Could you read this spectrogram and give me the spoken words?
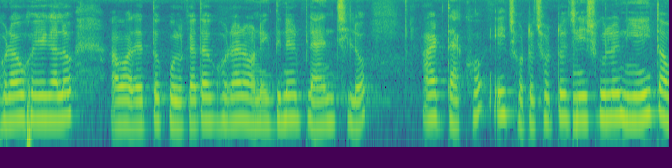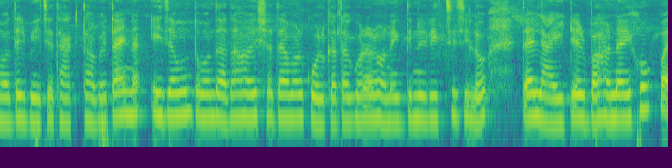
ঘোরাও হয়ে গেল। আমাদের তো কলকাতা ঘোরার অনেক দিনের প্ল্যান ছিল। আর দেখো এই ছোট ছোট জিনিসগুলো নিয়েই তো আমাদের বেঁচে থাকতে হবে তাই না এই যেমন তোমার দাদাভাইয়ের সাথে আমার কলকাতা ঘোরার অনেক দিনের ইচ্ছে ছিল তাই লাইটের বাহানায় হোক বা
